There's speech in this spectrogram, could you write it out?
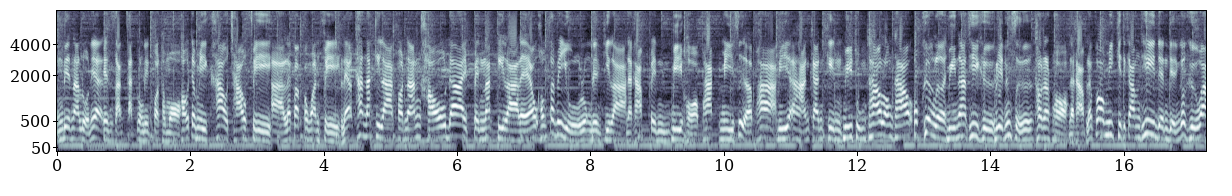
ของโรงเรียนนาหลวงเนี่ยเป็นสังกัดโรงเรียนกทมเขาจะมีข้าวเช้าฟรีอ่าแล้วก็กลางวันฟรี และถ้านักกีฬาคนนั้นเขาได้เป็นนักกีฬาแล้วเขาก็ไปอยู่โรงเรียนกีฬานะครับเป็นมีหอพักมีเสื้อผ้า มีอาหารการกิน มีถุงเท้ารองเท้าครบเครื่องเลย มีหน้าที่คือเรียนหนังสือเท่านั้นพอนะครับแล้วก็มีกิจกรรมที่เด่นๆ ก็คือว่า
